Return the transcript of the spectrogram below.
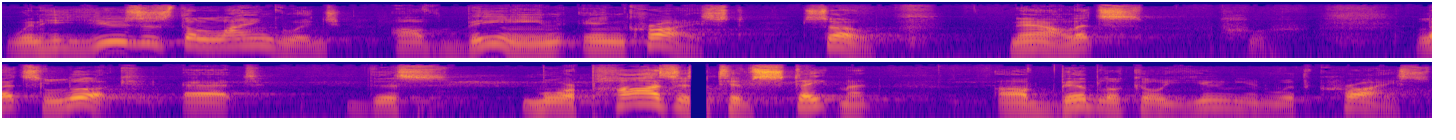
when he uses the language of being in Christ. So, now let's let's look at this more positive statement of biblical union with Christ.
